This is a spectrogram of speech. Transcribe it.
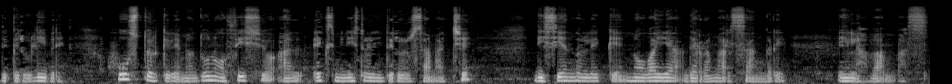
de Perú Libre, justo el que le mandó un oficio al ex ministro del Interior Samaché, diciéndole que no vaya a derramar sangre en las bambas.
